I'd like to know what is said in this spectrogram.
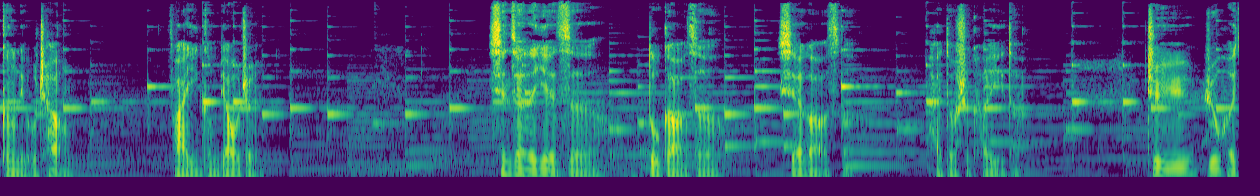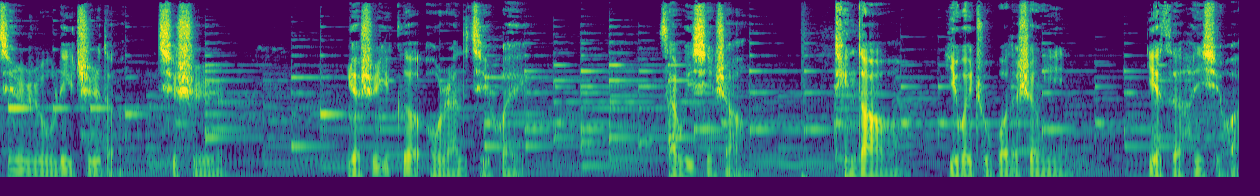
更流畅，发音更标准？现在的叶子读稿子、写稿子还都是可以的。至于如何进入荔枝的，其实也是一个偶然的机会，在微信上听到一位主播的声音，叶子很喜欢。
